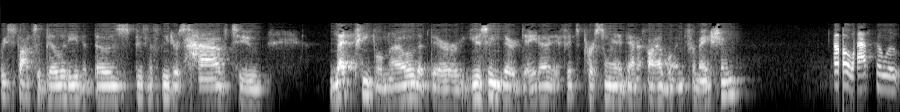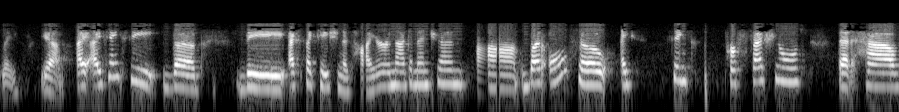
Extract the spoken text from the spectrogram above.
responsibility that those business leaders have to let people know that they're using their data if it's personally identifiable information? Oh, absolutely. Yeah. I, I think the the expectation is higher in that dimension. Um, but also, I think professionals that have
